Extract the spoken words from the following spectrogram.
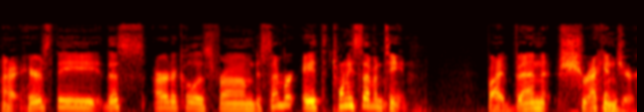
All right, here's the. This article is from December eighth, twenty seventeen, by Ben Schreckinger.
